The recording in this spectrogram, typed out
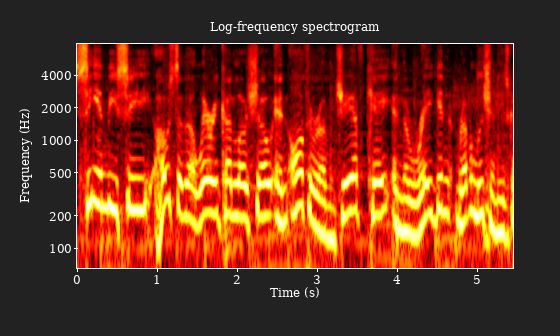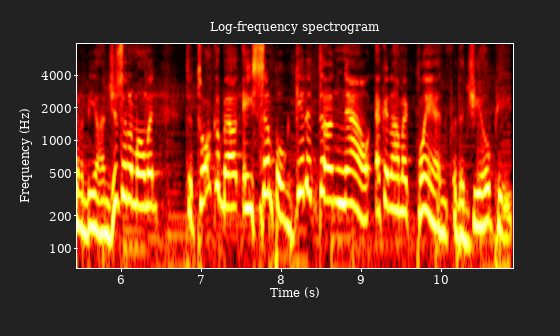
CNBC, host of the Larry Kudlow Show, and author of JFK and the Reagan Revolution. He's going to be on just in a moment to talk about a simple, get it done now economic plan for the GOP.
